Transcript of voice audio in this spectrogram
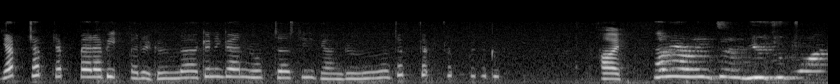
Yep, yep, yep, better beat, better gunda, gonna get no dusty gandu. Yep, yep, yep, better beat. Hi. Send me a link to the YouTube one.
